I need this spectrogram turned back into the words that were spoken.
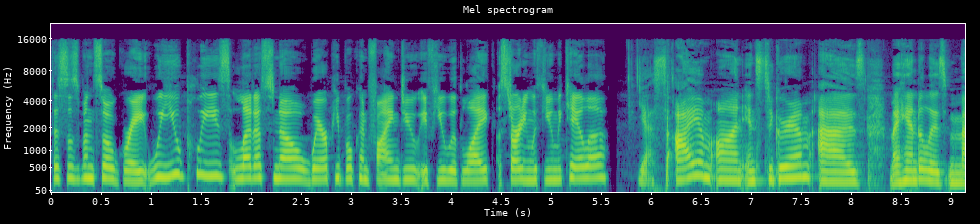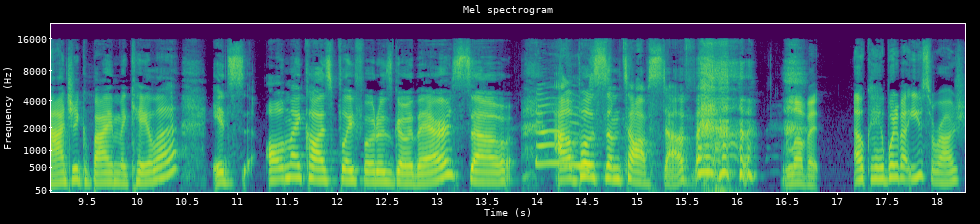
This has been so great. Will you please let us know where people can find you if you would like, starting with you, Mikaila? Yes, I am on Instagram as my handle is magic by Mikaila. It's all my cosplay photos go there. So I'll post some top stuff. Love it. Okay, what about you, Suraj?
